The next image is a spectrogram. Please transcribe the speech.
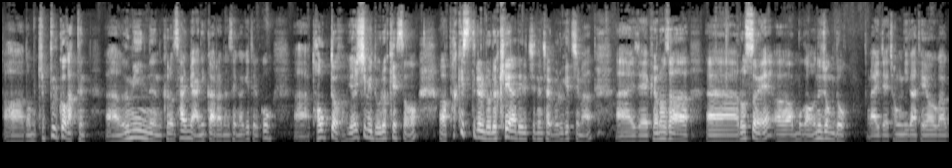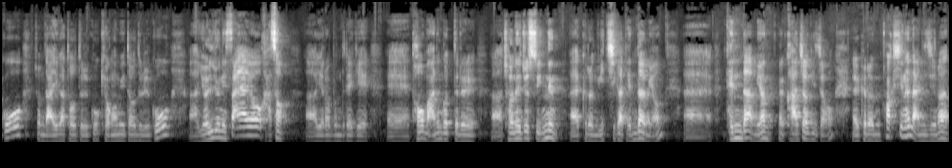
어, 너무 기쁠 것 같은 어, 의미 있는 그런 삶이 아닐까라는 생각이 들고 어, 더욱더 열심히 노력해서 어, 팟캐스트를 노력해야 될지는 잘 모르겠지만 아, 이제 변호사로서의 어, 업무가 어느 정도 아, 이제 정리가 되어가고 좀 나이가 더 들고 경험이 더 들고 아, 연륜이 쌓여 가서 아, 여러분들에게 더 많은 것들을 어, 전해줄 수 있는 그런 위치가 된다면 된다면 과정이죠. 그런 확신은 아니지만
